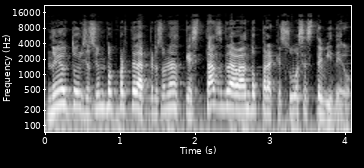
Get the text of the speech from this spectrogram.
No hay autorización por parte de la persona que estás grabando para que subas este video.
